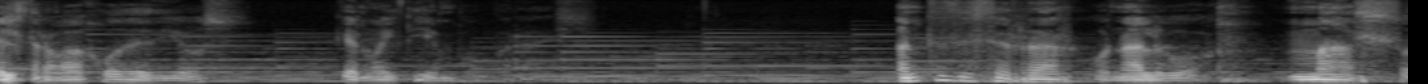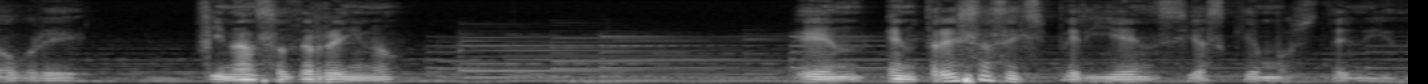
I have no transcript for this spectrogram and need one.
el trabajo de Dios que no hay tiempo para eso. Antes de cerrar con algo más sobre finanzas de reino, entre esas experiencias que hemos tenido,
